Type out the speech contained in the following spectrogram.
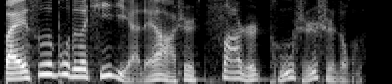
百思不得其解的呀，是仨人同时失踪了。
